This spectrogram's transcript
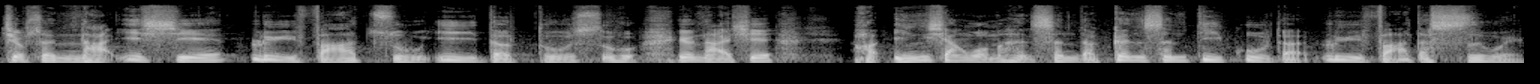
就是哪一些律法主义的毒素，有哪一些好影响我们很深的根深蒂固的律法的思维？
